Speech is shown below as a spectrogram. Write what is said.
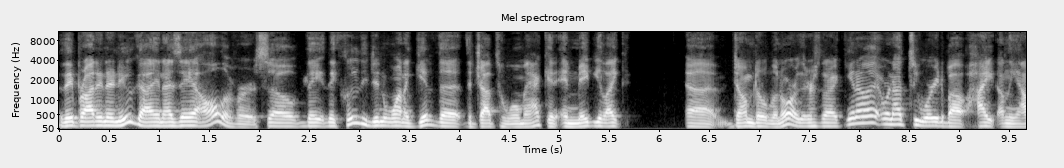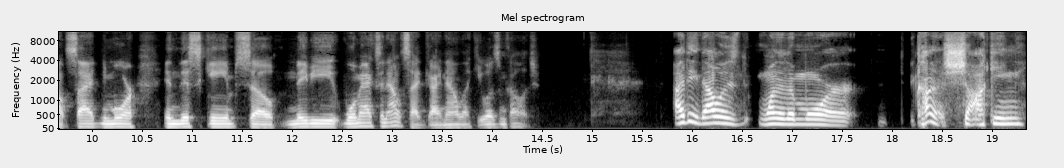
they brought in a new guy in Isaiah Oliver. So they they clearly didn't want to give the the job to Womack and, and maybe like uh, Deommodore Lenoir, there's like, you know what, we're not too worried about height on the outside anymore in this game. So maybe Womack's an outside guy now, like he was in college. I think that was one of the more kind of shocking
